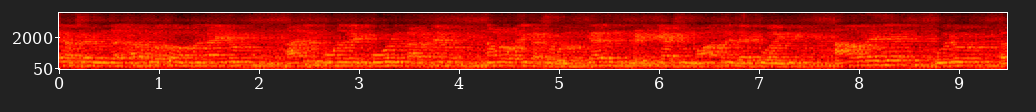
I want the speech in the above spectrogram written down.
കർഷകരുണ്ട് അത് പത്തോ ഒമ്പതിനായിരം അതിൽ കൂടുതൽ എപ്പോഴും കറക്റ്റ് നമ്മൾ വളരെ കഷ്ടപ്പെടും റെഡി ക്യാഷ് മാത്രം ചരക്ക് വാങ്ങി ആവറേജ് ഒരു ആ,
